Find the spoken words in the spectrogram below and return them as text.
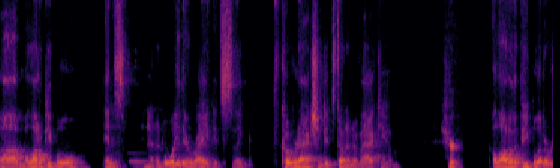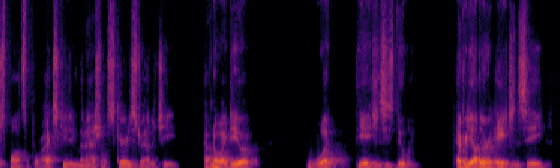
um, a lot of people, and in a way, they're right. It's like covert action gets done in a vacuum. Sure. A lot of the people that are responsible for executing the national security strategy have no idea what the agency's doing. Every other agency,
